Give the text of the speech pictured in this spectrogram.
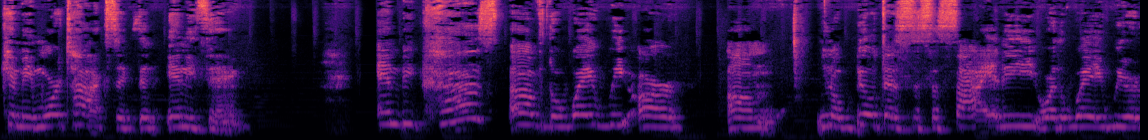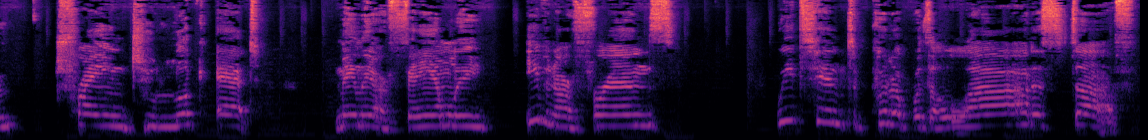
can be more toxic than anything. And because of the way we are, um, you know, built as a society or the way we are trained to look at mainly our family, even our friends, we tend to put up with a lot of stuff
